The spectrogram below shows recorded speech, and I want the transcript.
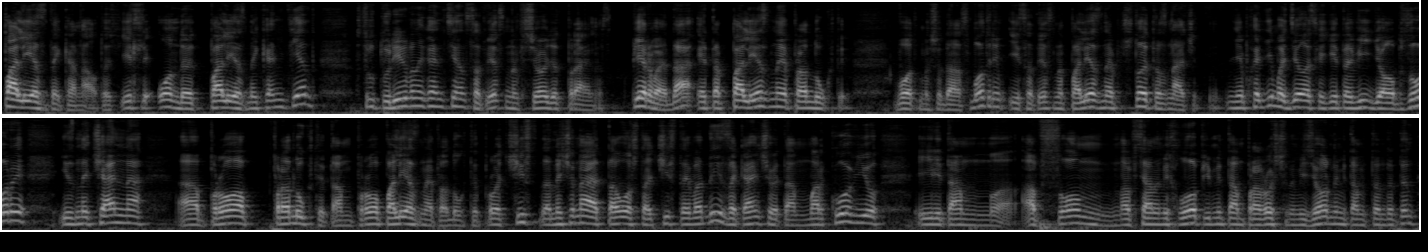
полезный канал. То есть, если он дает полезный контент, структурированный контент, соответственно, все идет правильно. Первое, да, это полезные продукты. Вот мы сюда смотрим и, соответственно, полезное, что это значит? Необходимо делать какие-то видеообзоры изначально а, про продукты, там, про полезные продукты, про чисто, начиная от того, что от чистой воды, заканчивая там морковью или там овсом, овсяными хлопьями, там, пророщенными зернами, там, тен -тен -тен,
